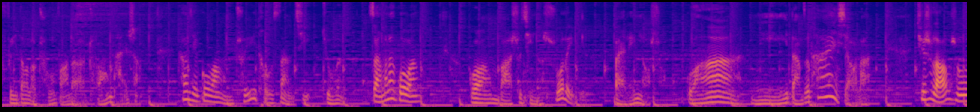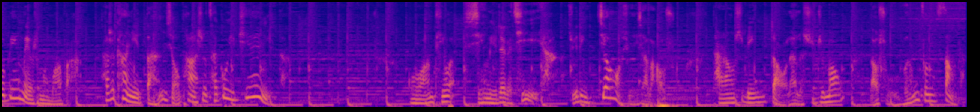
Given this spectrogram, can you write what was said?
飞到了厨房的窗台上，看见国王垂头丧气，就问：“怎么了，国王？”国王把事情说了一遍。百灵鸟说：“国王啊，你胆子太小了。其实老鼠并没有什么魔法，它是看你胆小怕事才故意骗你的。”国王听了，心里这个气呀，决定教训一下老鼠。他让士兵找来了十只猫，老鼠闻风丧胆，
